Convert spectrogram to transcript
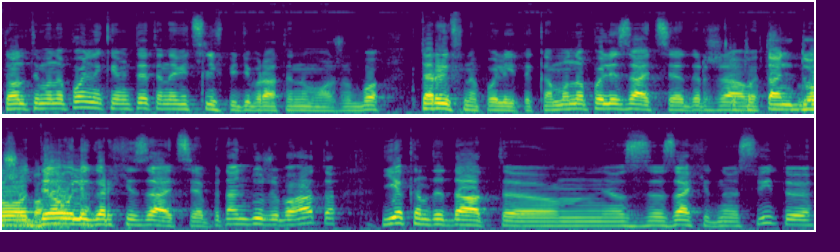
то антимонопольний комітет я навіть слів підібрати не можу, бо тарифна політика, монополізація держави, Тобто питань дуже бо багато. деолігархізація, питань дуже багато. Є кандидат ем, з західною освітою,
